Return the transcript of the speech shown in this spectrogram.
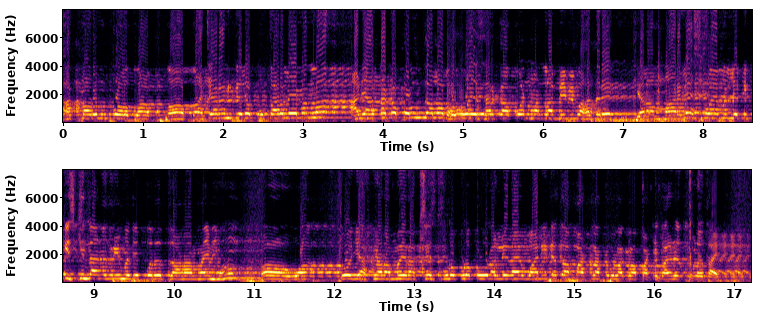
हात मारून पाचारण केलं पुकारलंय म्हणला आणि आता का पळून झाला भाऊबाई सारखा पण म्हणला मी बी बहादरे याला मारल्याशिवाय म्हणले मी किसकिंदा नगरीमध्ये परत जाणार नाही. म्हणून वा- तो जे असणारा मै राक्षस पुढं पुढं पळू लागलेला आहे वाली त्याचा पाठला करू लागला पाठीमागे पळत आहे.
